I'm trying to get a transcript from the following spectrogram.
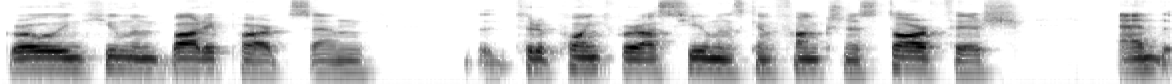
growing human body parts and to the point where us humans can function as starfish. And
